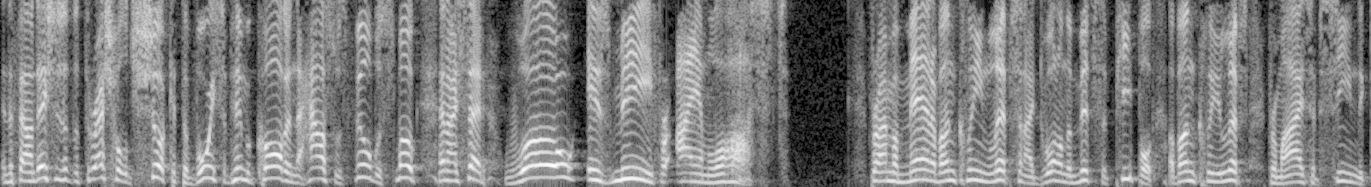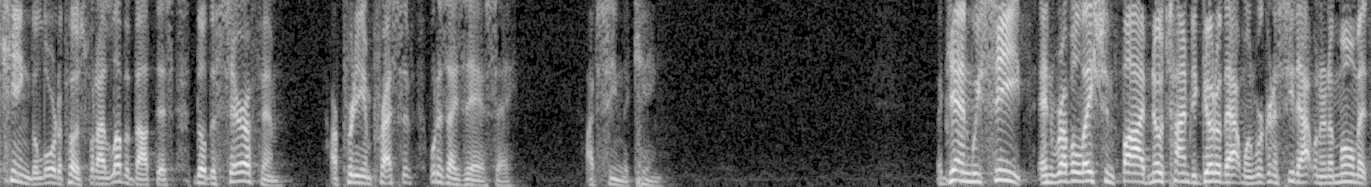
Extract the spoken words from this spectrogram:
And the foundations of the threshold shook at the voice of him who called, and the house was filled with smoke. And I said, Woe is me, for I am lost. For I'm a man of unclean lips, and I dwell in the midst of people of unclean lips, for my eyes have seen the King, the Lord of hosts. What I love about this, though the seraphim are pretty impressive. What does Isaiah say? I've seen the king. Again, we see in Revelation 5, no time to go to that one. We're going to see that one in a moment.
